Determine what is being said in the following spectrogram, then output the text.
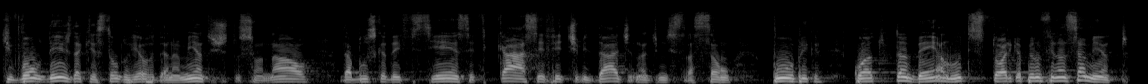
que vão desde a questão do reordenamento institucional, da busca da eficiência, eficácia, efetividade na administração pública, quanto também a luta histórica pelo financiamento.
